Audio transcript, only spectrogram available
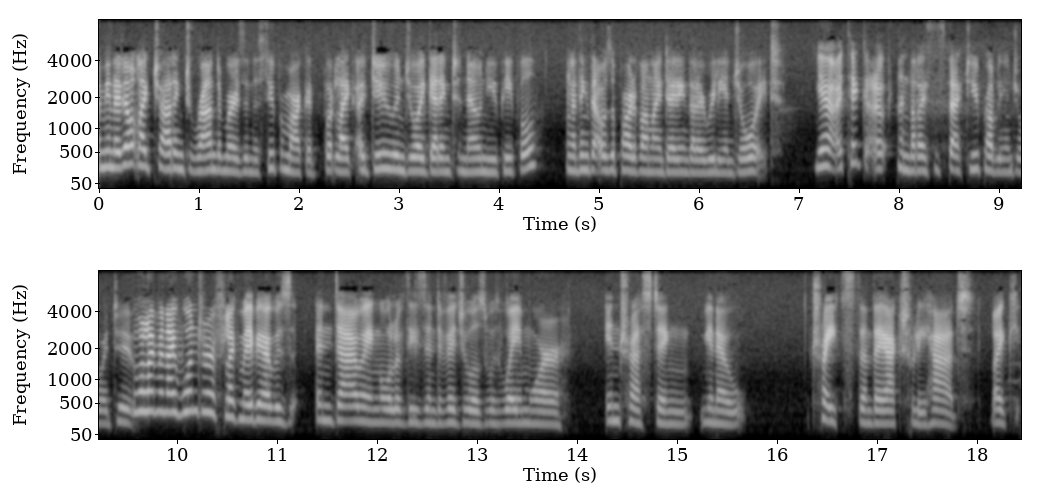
I mean, I don't like chatting to randomers in the supermarket, but like I do enjoy getting to know new people, and I think that was a part of online dating that I really enjoyed, Yeah, I think. I, and that I suspect you probably enjoyed too. Well, I mean, I wonder if like maybe I was endowing all of these individuals with way more interesting, you know, traits than they actually had. Like,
